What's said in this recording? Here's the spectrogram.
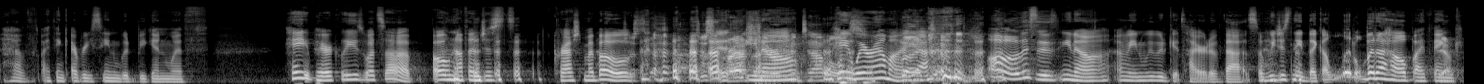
have, I think every scene would begin with, Hey, Pericles, what's up? Oh, nothing, just crashed my boat. Just crash you know, Pentapolis. hey, where am I? Right. Yeah. oh, this is, you know, I mean, we would get tired of that. So we just need like a little bit of help, I Yeah. think.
